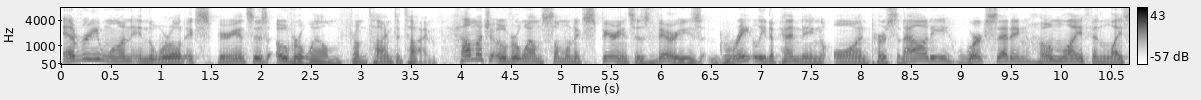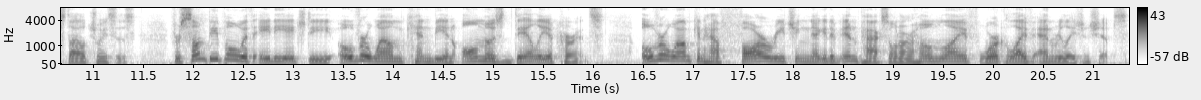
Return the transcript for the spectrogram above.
Everyone in the world experiences overwhelm from time to time. How much overwhelm someone experiences varies greatly depending on personality, work setting, home life, and lifestyle choices. For some people with ADHD, overwhelm can be an almost daily occurrence. Overwhelm can have far reaching negative impacts on our home life, work life, and relationships.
